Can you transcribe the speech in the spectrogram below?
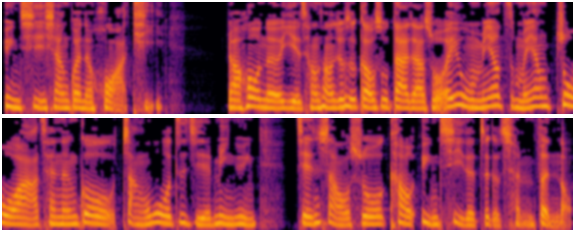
运气相关的话题，然后呢，也常常就是告诉大家说，哎，我们要怎么样做啊，才能够掌握自己的命运。减少说靠运气的这个成分哦，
